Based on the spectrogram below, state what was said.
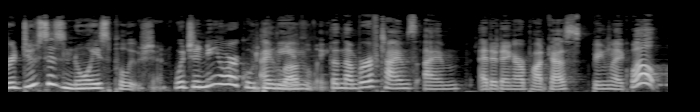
reduces noise pollution, which in New York would be I mean, lovely. the number of times I'm editing our podcast, being like, "Well,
